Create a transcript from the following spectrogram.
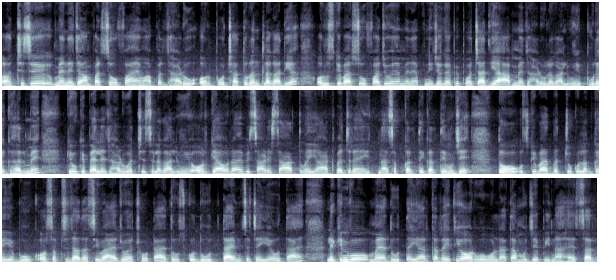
अच्छे से मैंने जहाँ पर सोफ़ा है, वहाँ पर झाड़ू और पोछा तुरंत लगा दिया और उसके बाद सोफ़ा जो है मैंने अपनी जगह पर पहुँचा दिया। अब मैं झाड़ू लगा लूँगी पूरे घर में, क्योंकि पहले झाड़ू अच्छे से लगा लूँगी। और क्या हो रहा है, अभी साढ़े सात, वही आठ बज रहे हैं, इतना सब करते करते मुझे। तो उसके बाद बच्चों को लग गई है भूख और सबसे ज़्यादा सिवाय जो है छोटा है तो उसको दूध टाइम से चाहिए होता है। लेकिन वो, मैं दूध तैयार कर रही थी और वो बोल रहा था, मुझे पीना है सर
